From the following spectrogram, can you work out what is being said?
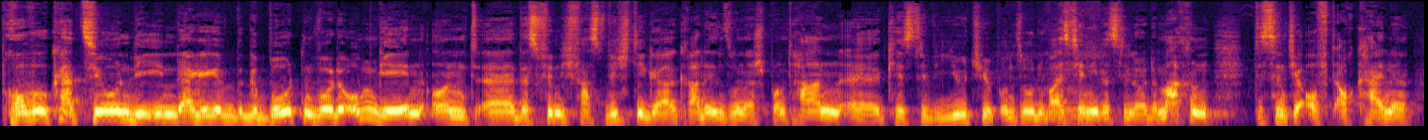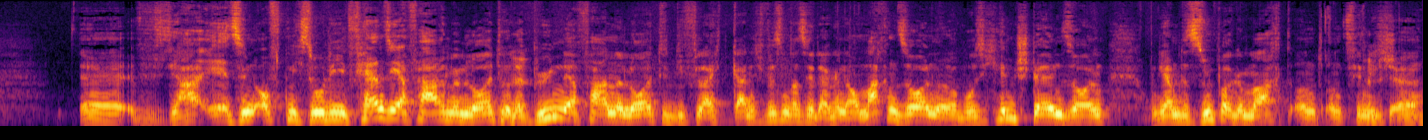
Provokation, die ihnen da ge geboten wurde, umgehen. Und äh, das finde ich fast wichtiger, gerade in so einer spontanen äh, Kiste wie YouTube und so. Du weißt ja nie, was die Leute machen. Das sind ja oft auch keine, äh, ja, es sind oft nicht so die fernseherfahrenen Leute oder bühnenerfahrene Leute, die vielleicht gar nicht wissen, was sie da genau machen sollen oder wo sie sich hinstellen sollen. Und die haben das super gemacht und, und finde ich, ich äh,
